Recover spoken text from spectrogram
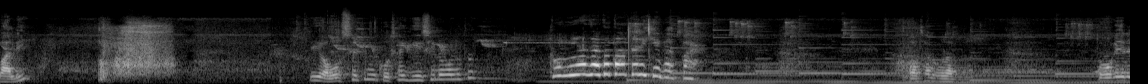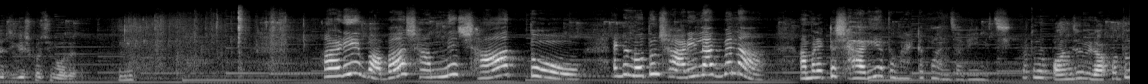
বালি? এই অবস্থায় তুমি কোথায় গিয়েছিলে বলো তো? তুমি আজ এত তাড়াতাড়ি কি ব্যাপার? কথা ঘোরাবে না তোমাকে যেটা জিজ্ঞেস করছি বলে। আরে বাবা সামনে সাত তো। একটা নতুন শাড়ি লাগবে না? আমার একটা শাড়ি আর তোমার একটা পাঞ্জাবি এনেছি। আর তোমার পাঞ্জাবি রাখো তো।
